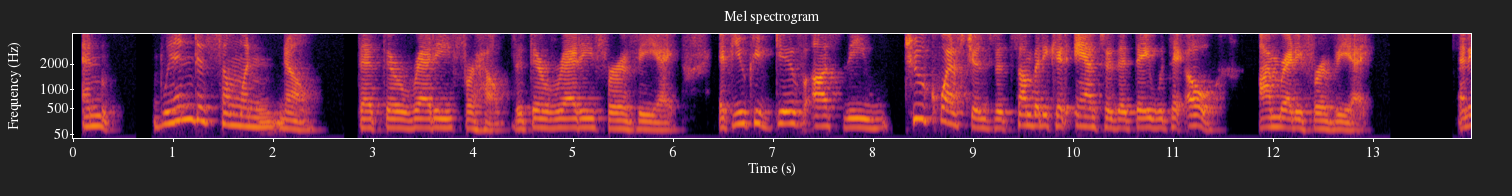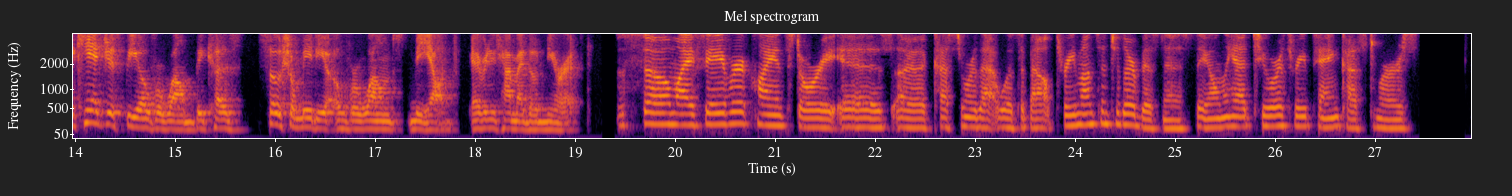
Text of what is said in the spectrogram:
And when does someone know that they're ready for help, that they're ready for a VA? If you could give us the two questions that somebody could answer that they would say, oh, I'm ready for a VA. And it can't just be overwhelmed because social media overwhelms me every time I go near it. So, my favorite client story is a customer that was about three months into their business. They only had two or three paying customers,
